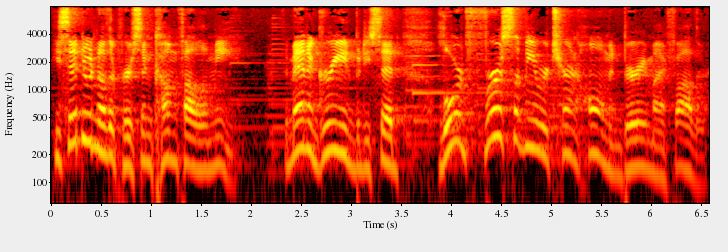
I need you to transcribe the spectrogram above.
He said to another person, Come follow me. The man agreed, but he said, Lord, first let me return home and bury my father.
